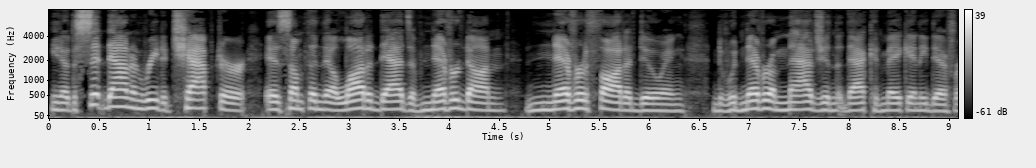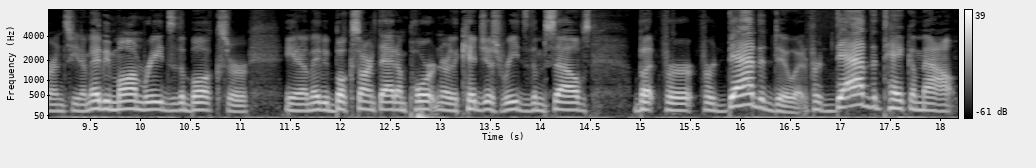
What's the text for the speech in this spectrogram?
you know, to sit down and read a chapter is something that a lot of dads have never done, never thought of doing, would never imagine that that could make any difference. You know, maybe mom reads the books or you know, maybe books aren't that important or the kid just reads themselves. But for, for dad to do it, for dad to take them out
